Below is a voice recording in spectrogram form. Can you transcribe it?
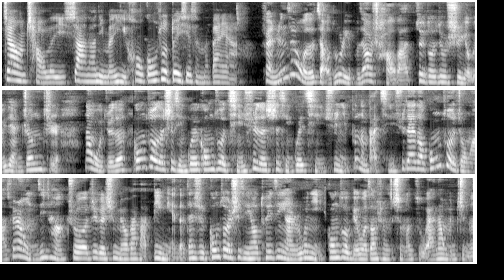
这样吵了一下，那你们以后工作对接怎么办呀？反正在我的角度里不叫吵吧，最多就是有一点争执。那我觉得工作的事情归工作，情绪的事情归情绪，你不能把情绪带到工作中啊。虽然我们经常说这个是没有办法避免的，但是工作的事情要推进啊。如果你工作给我造成什么阻碍，那我们只能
